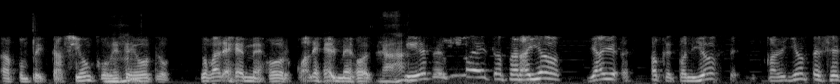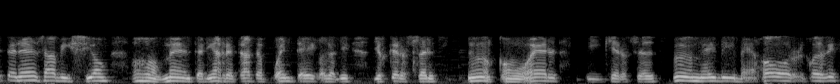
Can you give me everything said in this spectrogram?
a competición con ese otro. ¿Cuál es el mejor? ¿Cuál es el mejor? Y eso es esto para yo. Ya, yo- ok, cuando yo cuando yo empecé a tener esa visión, oh, man, tenía retrato de puente y cosas así, yo quiero ser mm, como él y quiero ser mm, maybe mejor, cosas así.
